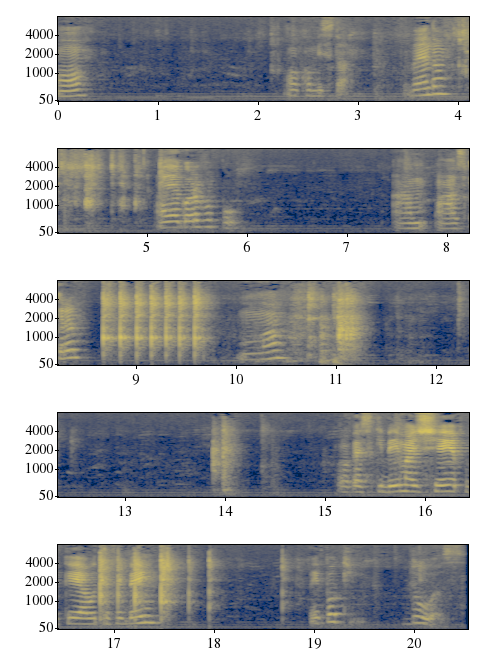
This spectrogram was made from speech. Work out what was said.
Ó. Como está. Tá vendo? Aí agora eu vou pôr a máscara. Uma. Colocar essa aqui bem mais cheia, porque a outra foi bem... Bem pouquinho. Duas.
